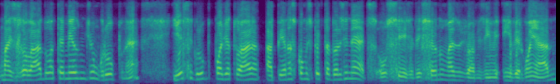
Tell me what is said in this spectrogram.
mais isolado ou até mesmo de um grupo, né? E esse grupo pode atuar apenas como espectadores inertes, ou seja, deixando mais os jovens envergonhados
